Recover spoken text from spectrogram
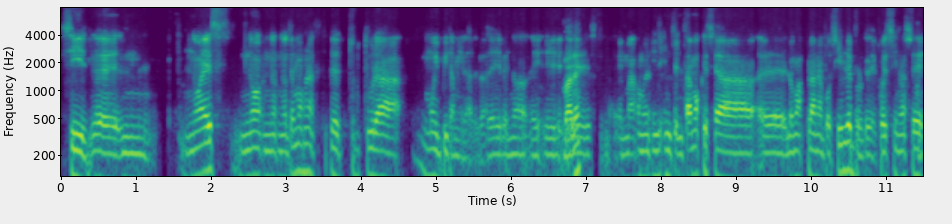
Sí, eh, no es, no, no, tenemos una estructura muy piramidal, ¿vale? Eh, eh, más intentamos que sea eh, lo más plana posible, porque después si no se,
